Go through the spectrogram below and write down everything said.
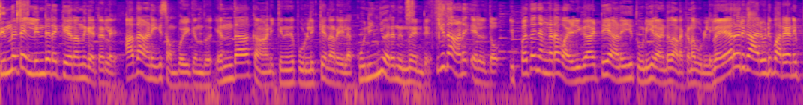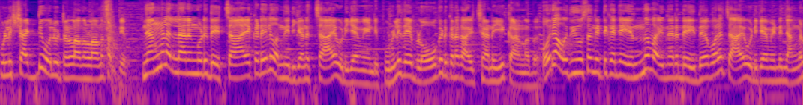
തിന്നിട്ട് എല്ലിന്റെ ഇടയ്ക്ക് കയറാന്ന് കേട്ടല്ലേ? അതാണ് ഈ സംഭവിക്കുന്നത്. എന്താ കാണിക്കുന്നത്? പുള്ളിക്ക് അറിയില്ല. കുനിഞ്ഞു വരെ നിന്നുണ്ട് ഇതാണ് എൽദോ. ഇപ്പത്തെ ഞങ്ങളുടെ വഴികാട്ടിയാണ് ഈ തുണിയിലാണ്ട് നടക്കണ പുള്ളി. വേറെ ഒരു കാര്യം കൂടി പറയുകയാണെങ്കിൽ പുള്ളി ഷഡ്ഡി പോലും ഇട്ടുള്ള സത്യം. ഞങ്ങൾ എല്ലാവരും കൂടി ഇതേ ചായക്കടയിൽ വന്നിരിക്കുകയാണ് ചായ കുടിക്കാൻ വേണ്ടി. പുള്ളി ഇതേ വ്ലോഗ് എടുക്കുന്ന കാഴ്ചയാണ് ഈ കാണുന്നത്. ഒരു അവധി ദിവസം കിട്ടിക്കഴിഞ്ഞാൽ എന്ന് വൈകുന്നേരം ദേ ഇതേപോലെ ചായ കുടിക്കാൻ വേണ്ടി ഞങ്ങൾ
